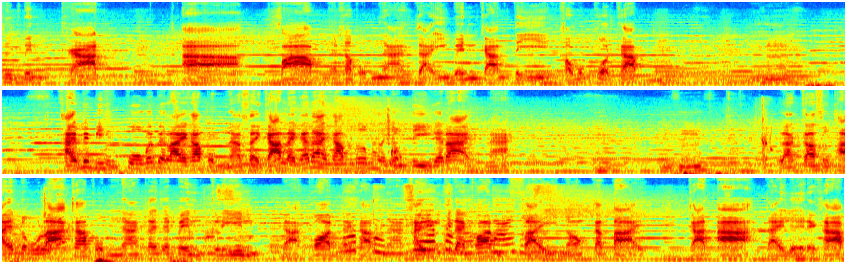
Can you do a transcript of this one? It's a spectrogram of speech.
ซึ่งเป็นการ์ดฟาร์มนะครับผมนะจากอีเวนต์การตีเขาวงกดครับใครไม่มีพิปูไม่เป็นไรครับผมนะใส่การ์ดอะไรก็ได้ครับเพิ่มพลังโจมตีก็ได้นะแล้วก็สุดท้ายโดระครับผมนะก็จะเป็นกรีนดากอนนะครับนะใครที่มีดากอนใส่น้องกระต่ายการ์ดอาได้เลยนะครับ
